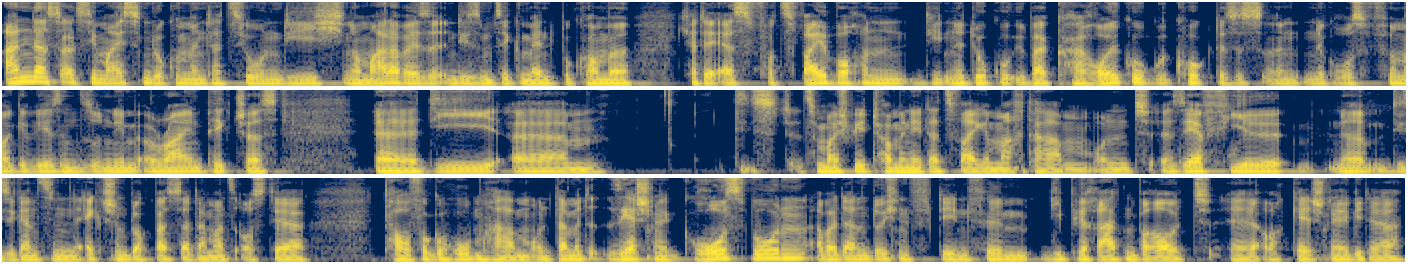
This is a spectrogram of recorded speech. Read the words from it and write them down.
anders als die meisten Dokumentationen, die ich normalerweise in diesem Segment bekomme. Ich hatte erst vor zwei Wochen die, eine Doku über Karolko geguckt. Das ist eine große Firma gewesen, so neben Orion Pictures, äh, die, ähm, die zum Beispiel Terminator 2 gemacht haben und äh, sehr viel ne, diese ganzen Action-Blockbuster damals aus der Taufe gehoben haben und damit sehr schnell groß wurden, aber dann durch den- Film Die Piratenbraut äh, auch schnell wieder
